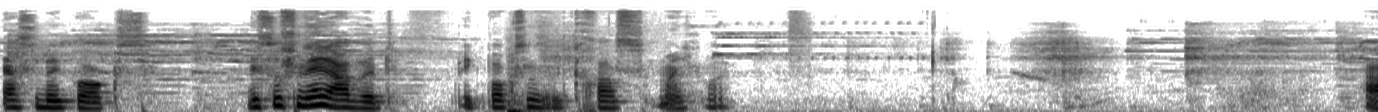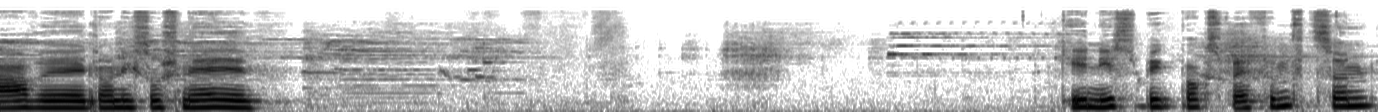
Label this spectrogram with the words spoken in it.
Erste Big Box. Nicht so schnell, David. Big Boxen sind krass, manchmal. David, doch nicht so schnell. Okay, nächste Big Box bei 15.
